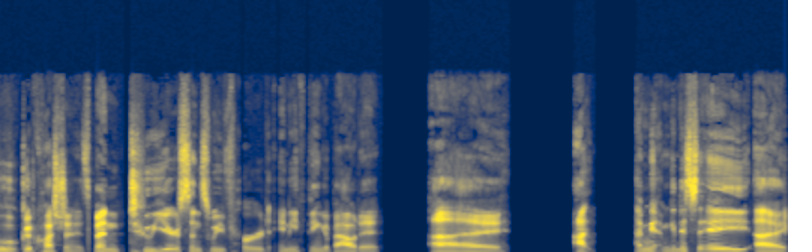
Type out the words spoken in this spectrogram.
Ooh, good question. It's been two years since we've heard anything about it. Uh, I, I'm, I'm gonna say uh,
